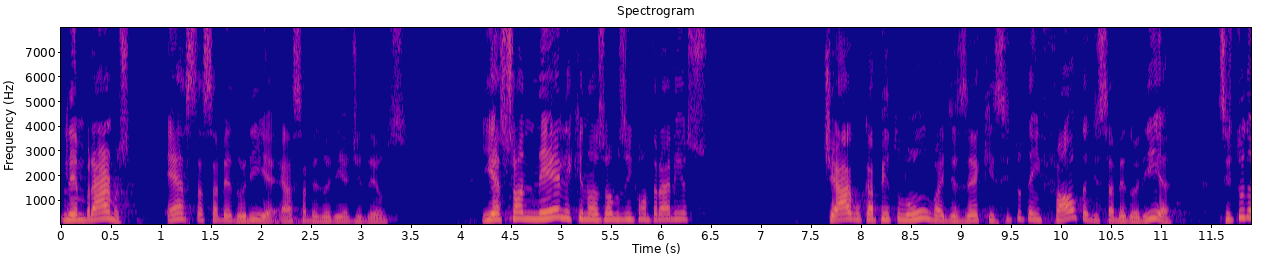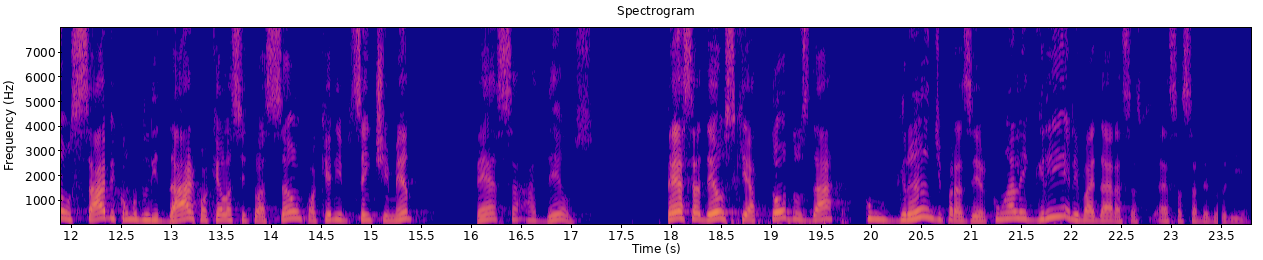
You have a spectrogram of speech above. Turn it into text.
lembrarmos, esta sabedoria é a sabedoria de Deus. E é só nele que nós vamos encontrar isso. Tiago capítulo 1 vai dizer que se tu tem falta de sabedoria, se tu não sabe como lidar com aquela situação, com aquele sentimento, peça a Deus. Peça a Deus que a todos dá com grande prazer, com alegria ele vai dar essa, essa sabedoria.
